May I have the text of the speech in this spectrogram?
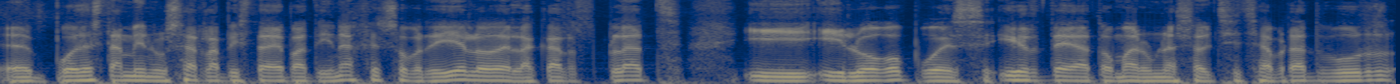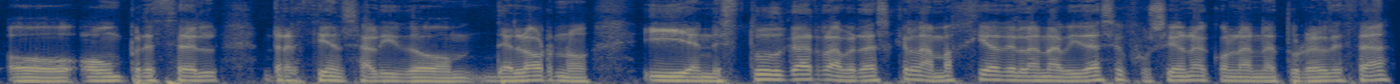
Eh, puedes también usar la pista de patinaje sobre hielo de la Karlsplatz y, y luego, pues, irte a tomar una salchicha Bratwurst o, o un pretzel recién salido del horno. Y en Stuttgart, la verdad es que la magia de la Navidad se fusiona con la naturaleza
